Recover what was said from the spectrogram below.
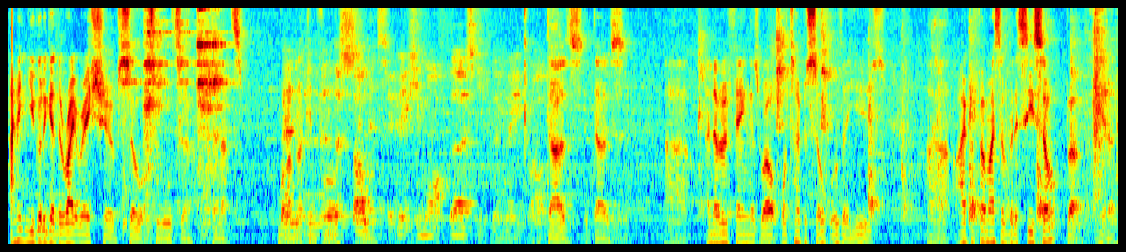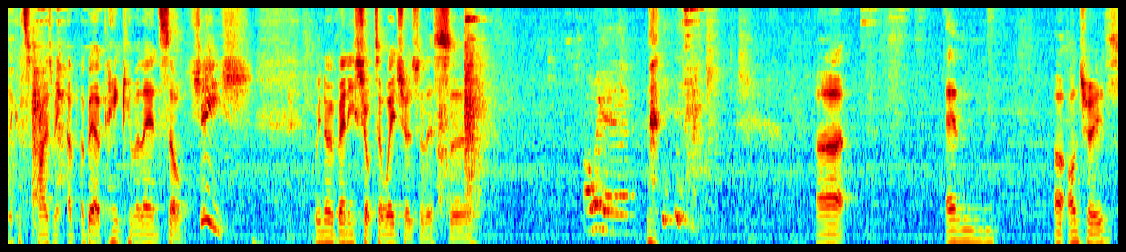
I think you've got to get the right ratio of salt to water, and that's what and, I'm looking and, for. And the salt, it makes you more thirsty for the meat. It does, it does. Uh, another thing as well, what type of salt will they use? Uh, I prefer myself a bit of sea salt, but you know, they could surprise me. A, a bit of pink Himalayan salt. Sheesh! We know Benny shopped at Waitrose for this, so... Oh yeah! Uh, and uh, entrees,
